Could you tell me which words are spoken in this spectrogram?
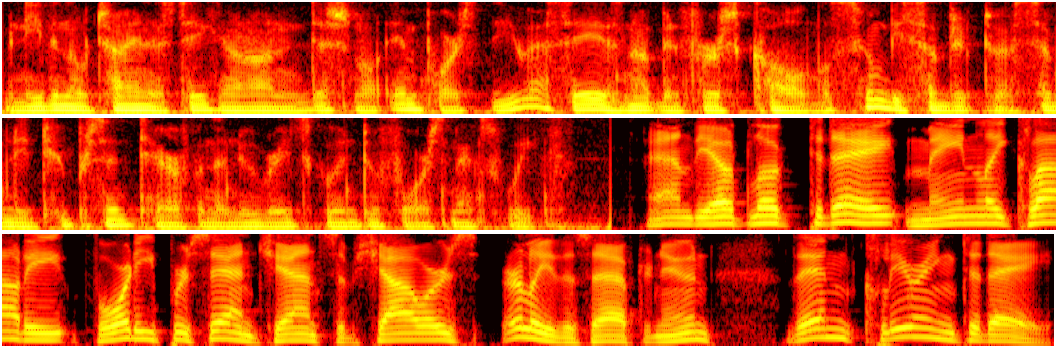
And even though China is taking on additional imports, the USA has not been first called and will soon be subject to a 72% tariff when the new rates go into force next week. And the outlook today mainly cloudy, 40% chance of showers early this afternoon, then clearing today.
